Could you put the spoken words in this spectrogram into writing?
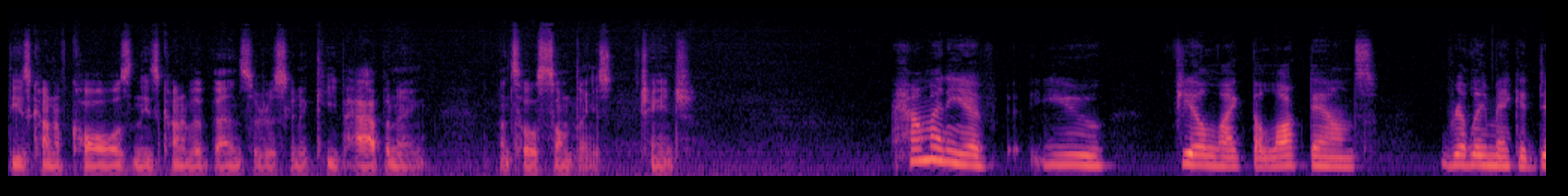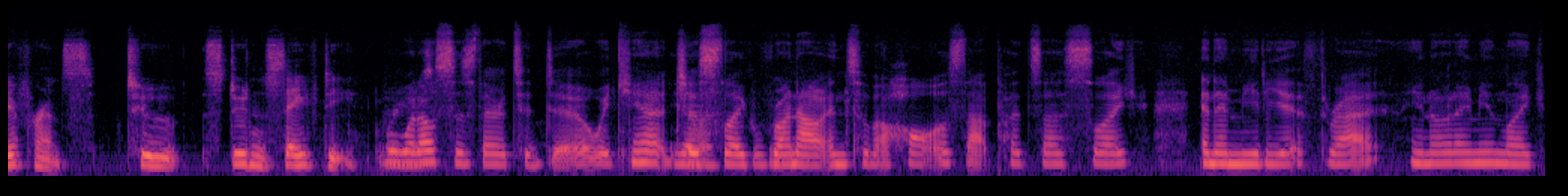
these kind of calls and these kind of events are just going to keep happening until something's changed. How many of you feel like the lockdowns really make a difference to student safety? Well, what else is there to do? We can't Yeah. just like run out into the halls. That puts us like an immediate threat. You know what I mean? Like,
